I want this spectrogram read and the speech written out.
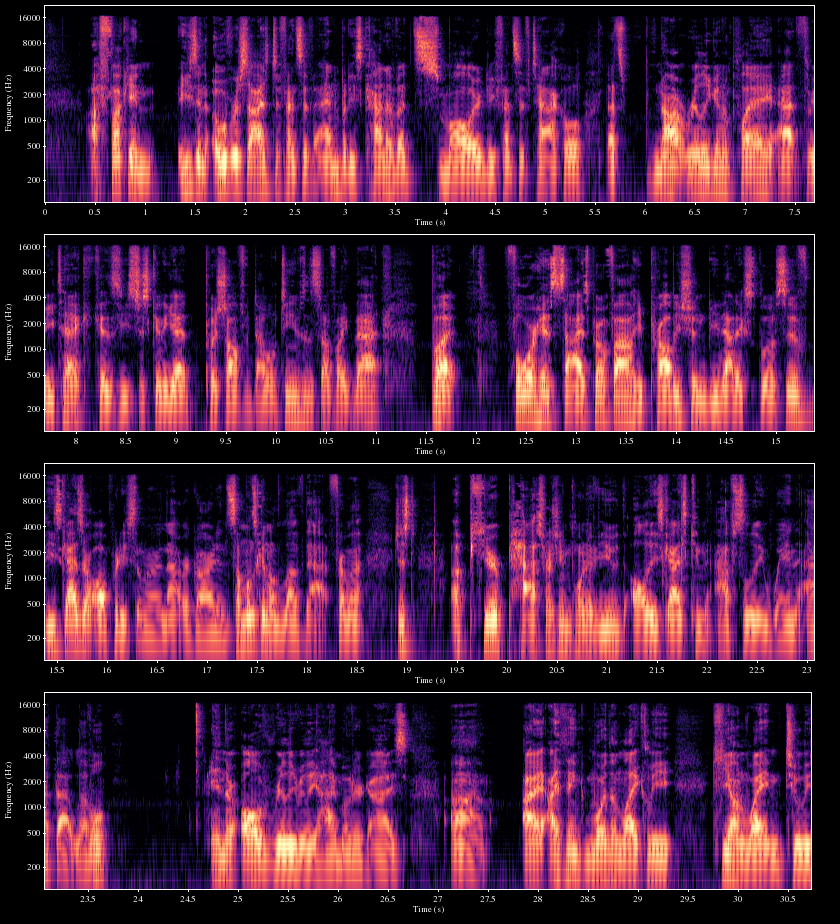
a fucking he's an oversized defensive end, but he's kind of a smaller defensive tackle that's not really going to play at three tech because he's just going to get pushed off of double teams and stuff like that. But for his size profile, he probably shouldn't be that explosive. These guys are all pretty similar in that regard, and someone's going to love that from a just a pure pass rushing point of view, all these guys can absolutely win at that level. And they're all really, really high motor guys. Um, I, I think more than likely Keion White and Tuli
